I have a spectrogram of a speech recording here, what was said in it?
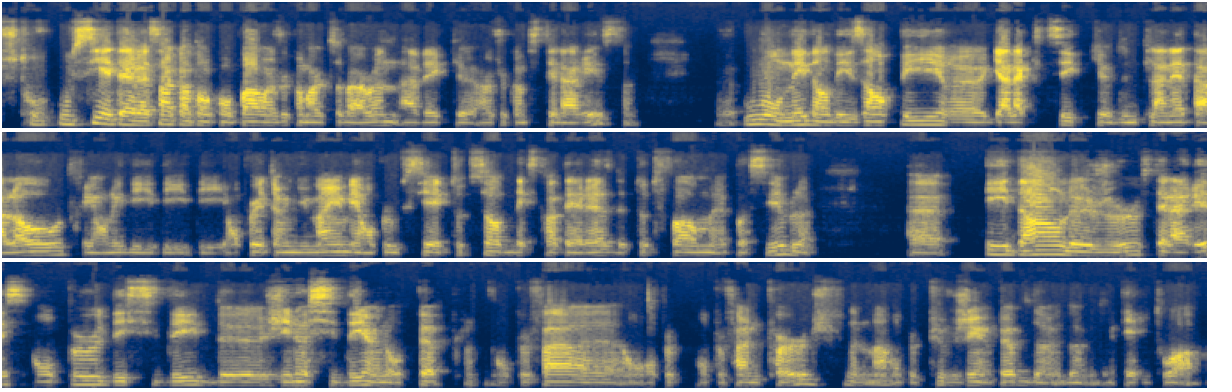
je trouve aussi intéressant quand on compare un jeu comme Hearts of Iron avec euh, un jeu comme Stellaris, euh, où on est dans des empires euh, galactiques d'une planète à l'autre et on est des, on peut être un humain, mais on peut aussi être toutes sortes d'extraterrestres de toutes formes possibles. et dans le jeu Stellaris, on peut décider de génocider un autre peuple. On peut faire, on peut, on peut faire une purge finalement. On peut purger un peuple d'un territoire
